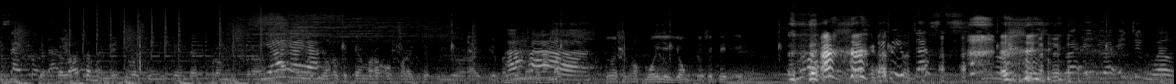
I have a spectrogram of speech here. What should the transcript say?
recycled. the last time I met you was when you came back from the brand. Ja, ja, of the camera operators in your right here. Aha. Toen was ik nog mooie jong, dus ik weet één. Maybe you just, you know, you are, you are aging well.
